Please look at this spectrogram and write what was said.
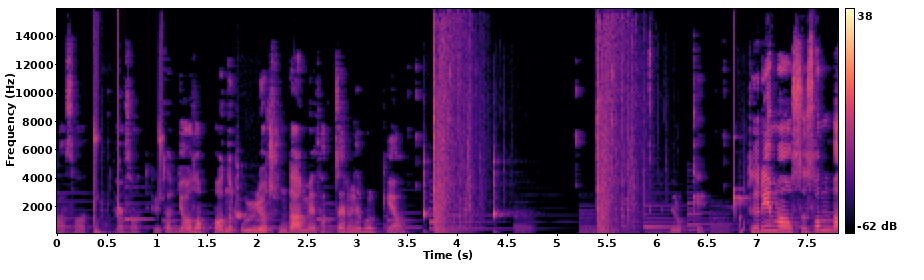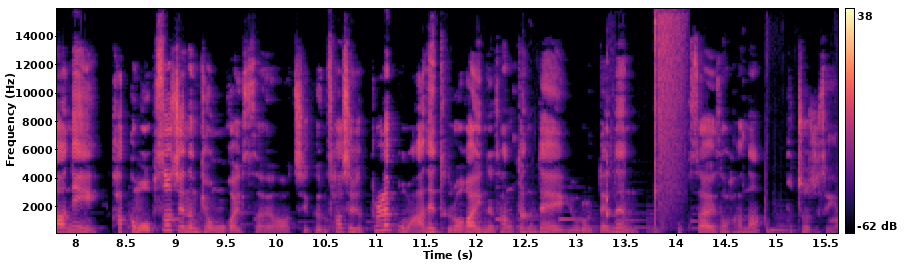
다섯, 여섯. 일단 여섯 번을 올려준 다음에 삭제를 해볼게요. 이렇게. 드림하우스 선반이 가끔 없어지는 경우가 있어요. 지금 사실 플랫폼 안에 들어가 있는 상태인데 이럴 때는 복사해서 하나 붙여주세요.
